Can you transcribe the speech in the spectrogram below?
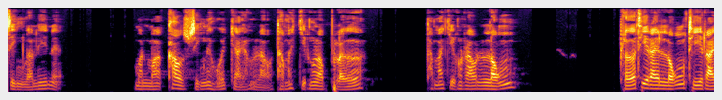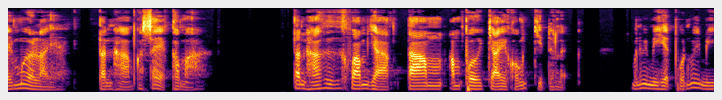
สิ่งเหล่านี้เนี่ย มันมาเข้าสิงในหัวใจของเราทำให้จิตของเราเผลอทำให้จิตของเราหลง เผลอทีไรหลงทีไรเมื่อไรตัณหามก็แทรกเข้ามา ตัณหาคือความอยากตามอำเภอใจของจิตนั่นแหละ มันไม่มีเหตุผลไม่มี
